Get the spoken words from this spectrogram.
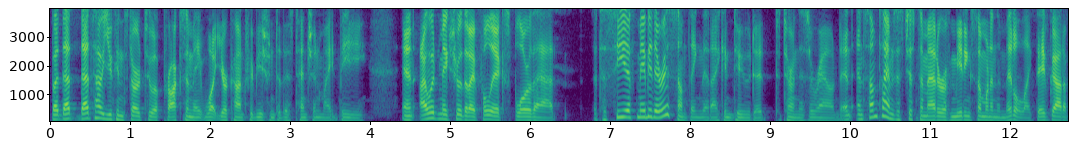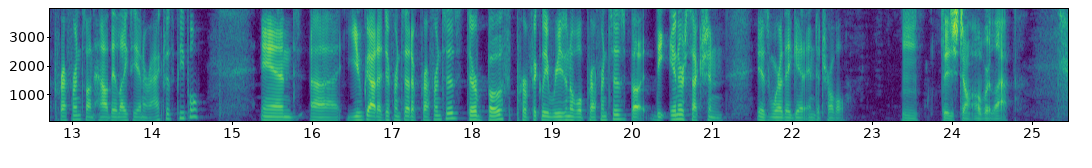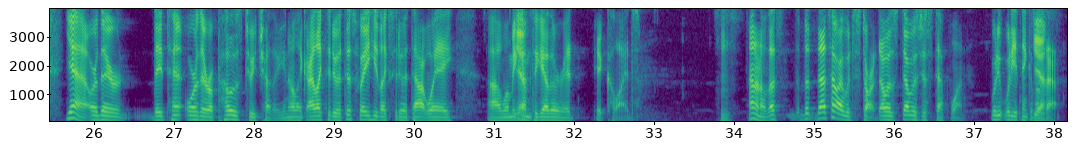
but that that's how you can start to approximate what your contribution to this tension might be. And I would make sure that I fully explore that to see if maybe there is something that I can do to, to turn this around. And and sometimes it's just a matter of meeting someone in the middle. Like they've got a preference on how they like to interact with people. And uh, you've got a different set of preferences. They're both perfectly reasonable preferences, but the intersection is where they get into trouble. Mm. They just don't overlap. Yeah, or they're they tend or they're opposed to each other. You know, like I like to do it this way, he likes to do it that way. Uh, when we Yeah. come together, it it collides. Hmm. I don't know. That's but that's how I would start. That was that was just step one. What do, what do you think about Yeah. that?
